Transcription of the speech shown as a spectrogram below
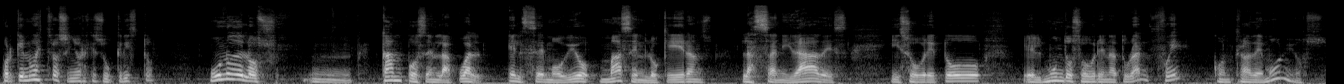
Porque nuestro Señor Jesucristo uno de los mm, campos en la cual él se movió más en lo que eran las sanidades y sobre todo el mundo sobrenatural fue contra demonios,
